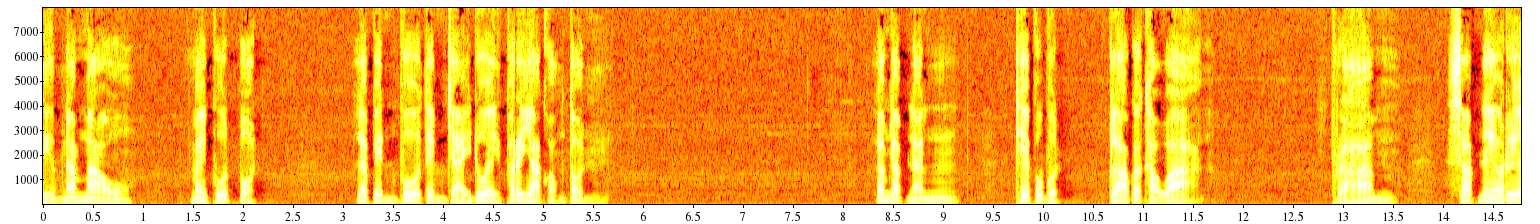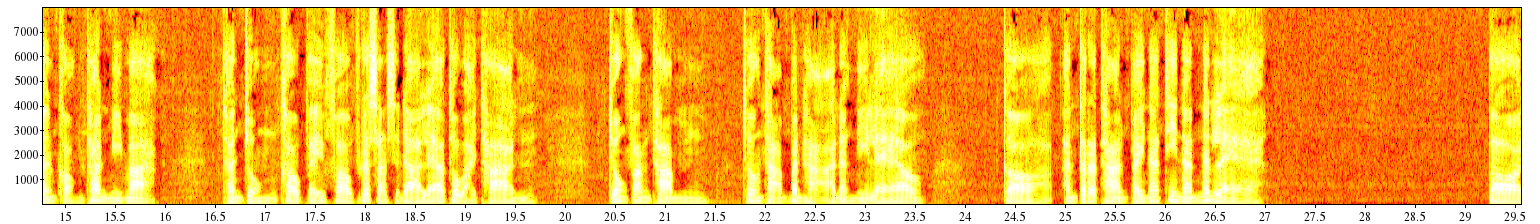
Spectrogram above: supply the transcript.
ดื่มน้ำเมา ไม่พูดปด และเป็นผู้เต็มใจด้วยภรยาของตนลำดับนั้น เทพบุตรกล่าวกับเขาว่า พรามทรัพย์ในเรือนของท่านมีมาก ท่านจงเข้าไปเฝ้าพระศาสดาแล้วถวายทาน จงฟังธรรม จงถามปัญหาดังนี้แล้ว ก็อันตรธานไปณที่นั้นนั่นแหละ ตอน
